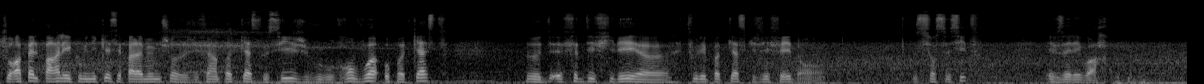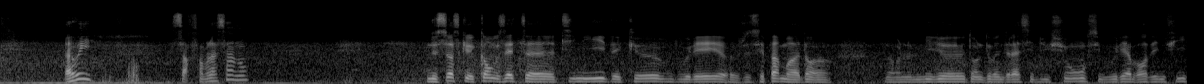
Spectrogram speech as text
Je vous rappelle, parler et communiquer, c'est pas la même chose. J'ai fait un podcast aussi, je vous renvoie au podcast. Euh, faites défiler euh, tous les podcasts que j'ai fait sur ce site et vous allez voir. Bah oui, ça ressemble à ça, non? Ne serait-ce que quand vous êtes euh, timide et que vous voulez, je sais pas moi, dans, dans le milieu, dans le domaine de la séduction, si vous voulez aborder une fille,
